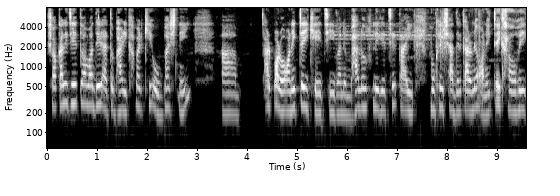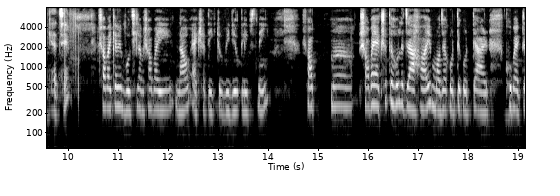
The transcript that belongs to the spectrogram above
সকালে যেহেতু আমাদের এত ভারী খাবার খেয়ে অভ্যাস নেই তারপরও অনেকটাই খেয়েছি মানে ভালো লেগেছে, তাই মুখের স্বাদের কারণে অনেকটাই খাওয়া হয়ে গেছে। সবাইকে আমি বলছিলাম, সবাই নাও, একসাথে একটু ভিডিও ক্লিপস নেই। সব সবাই একসাথে হলে যা হয়, মজা করতে করতে আর খুব একটা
